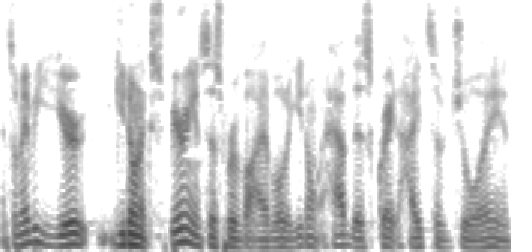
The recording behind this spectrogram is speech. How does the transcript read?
and so maybe you're you don't experience this revival, or you don't have this great heights of joy and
